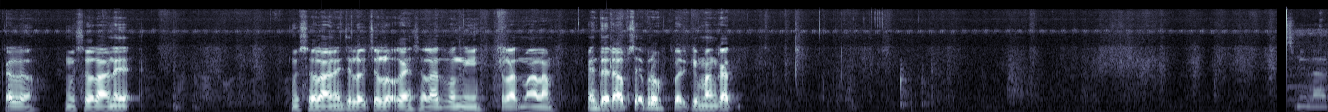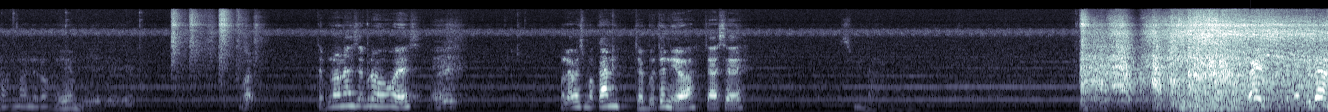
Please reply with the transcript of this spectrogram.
Kalau musolane musolane celuk-celuk kayak salat wengi salat malam. Eh darah apa sih bro bagi mangkat. Bismillahirrahmanirrahim Tepno nasi bro, wes. Mulai wes makan, jabutin ya, case. Bismillah. Wes, jabutin.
